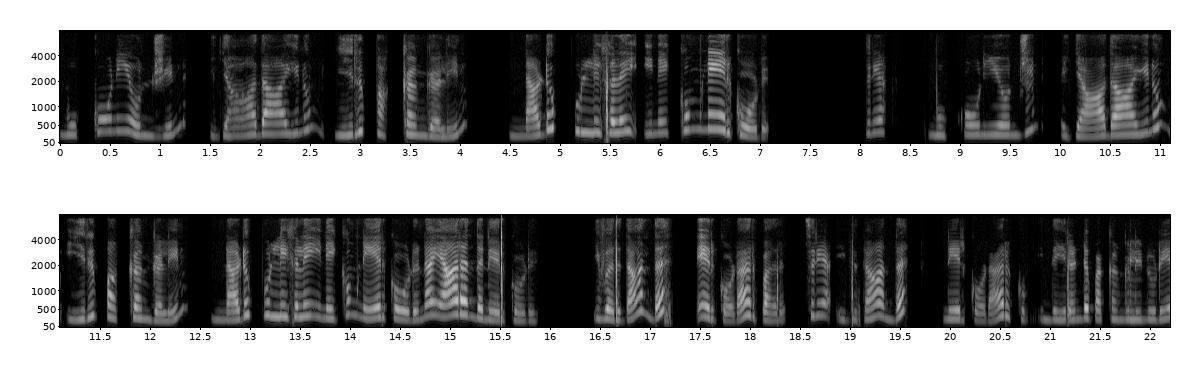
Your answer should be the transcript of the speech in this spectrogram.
முக்கோணி ஒன்றின் யாதாயினும் இரு பக்கங்களின் நடுப்புள்ளிகளை இணைக்கும் நேர்கோடு. சரியா? முக்கோணியொன்றின் யாதாயினும் இரு பக்கங்களின் நடுப்புள்ளிகளை இணைக்கும் நேர்கோடுனா யார் அந்த நேர்கோடு? இவர் தான் அந்த நேர்கோடா இருப்பாரு. சரியா? இதுதான் அந்த நேர்கோடா இருக்கும். இந்த இரண்டு பக்கங்களினுடைய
